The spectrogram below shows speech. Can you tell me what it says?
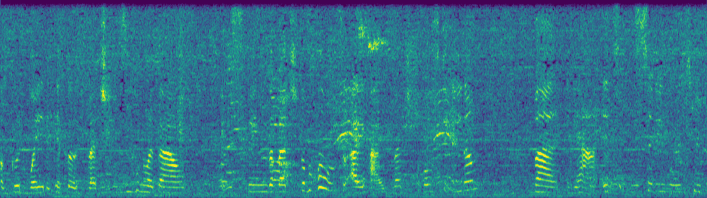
a good way to get those veggies in without tasting the vegetables. I hide vegetables to eat them. But yeah, it's City Works. We've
